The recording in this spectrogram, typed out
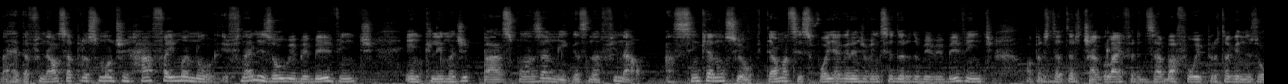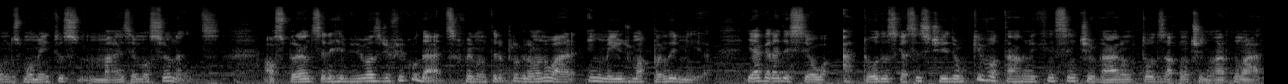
Na reta final se aproximou de Rafa e Manu e finalizou o BBB 20 em clima de paz com as amigas na final. Assim que anunciou que Thelma Cis foi a grande vencedora do BBB 20, o apresentador Thiago Leifert desabafou e protagonizou um dos momentos mais emocionantes. Aos prantos, ele reviveu as dificuldades que foi manter o programa no ar em meio de uma pandemia e agradeceu a todos que assistiram, que votaram e que incentivaram todos a continuar no ar,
